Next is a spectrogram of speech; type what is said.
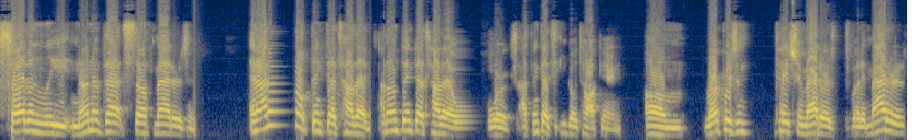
suddenly none of that stuff matters. And I don't think that's how that, I don't think that's how that works. I think that's ego talking. Um, representation matters, but it matters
